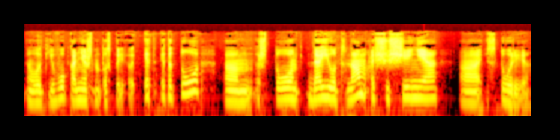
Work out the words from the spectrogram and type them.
вот его, конечно, так сказать, это, это то, эм, что дает нам ощущение э, истории.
